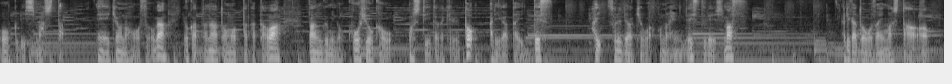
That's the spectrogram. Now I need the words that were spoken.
お送りしました。えー、今日の放送が良かったなと思った方は番組の高評価を押していただけるとありがたいです。はい、それでは今日はこの辺で失礼します。ありがとうございました。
